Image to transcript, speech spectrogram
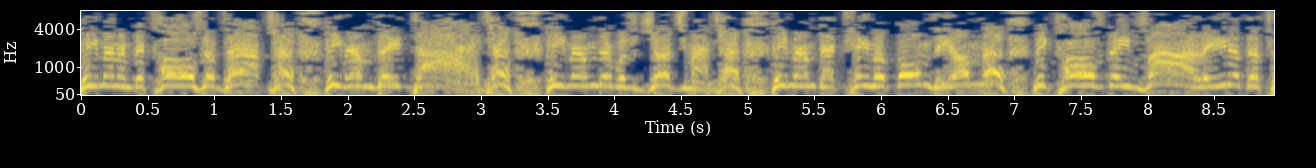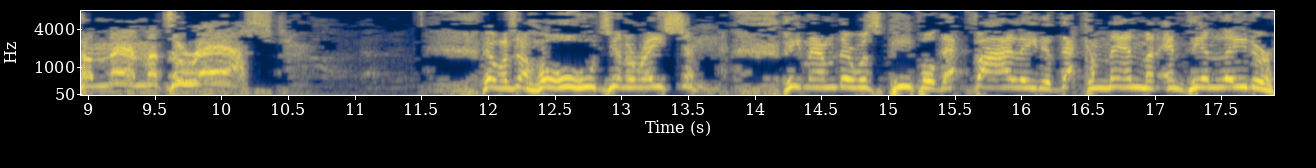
Amen. And because of that, amen, they died. Amen. There was judgment. Amen. That came upon them because they violated the commandment to rest. There was a whole generation. Amen. There was people that violated that commandment and then later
